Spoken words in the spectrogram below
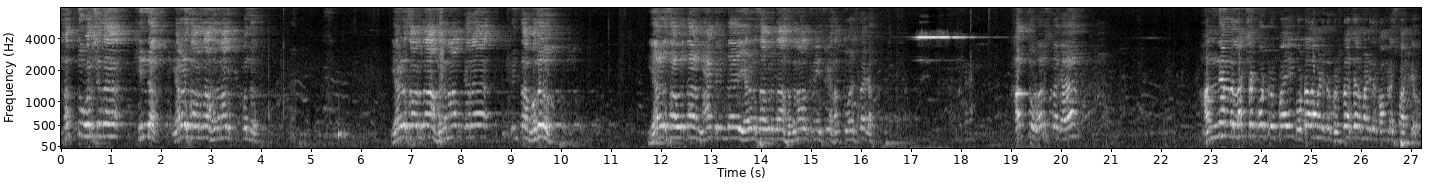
ಹತ್ತು ವರ್ಷದ ಹಿಂದ ಎರಡು ಸಾವಿರದ ಹದಿನಾಲ್ಕು ಬಂದರು ಎರಡು ಸಾವಿರದ ಹದಿನಾಲ್ಕರಕ್ಕಿಂತ ಮೊದಲು, ಎರಡು ಸಾವಿರದ ನಾಲ್ಕರಿಂದ ಎರಡು ಸಾವಿರದ ಹದಿನಾಲ್ಕನೇ ಇಸ್ವಿ ಹತ್ತು ವರ್ಷದಾಗ ಹನ್ನೆರಡು ಲಕ್ಷ ಕೋಟಿ ರೂಪಾಯಿ ಘೋಟಾಲ ಮಾಡಿದ್ರು ಭ್ರಷ್ಟಾಚಾರ ಮಾಡಿದ್ರು ಕಾಂಗ್ರೆಸ್ ಪಾರ್ಟಿಯವರು.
